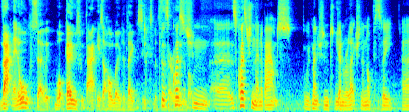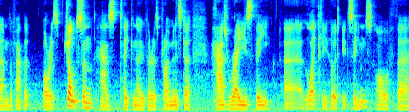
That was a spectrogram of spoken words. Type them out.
that then also what goes with that is a whole load of Labour seats looking There's a question. Uh, there's a question then about we've mentioned Hmm. general election and obviously um, the fact that Boris Johnson has taken over as prime minister has raised the uh, likelihood, it seems, of there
